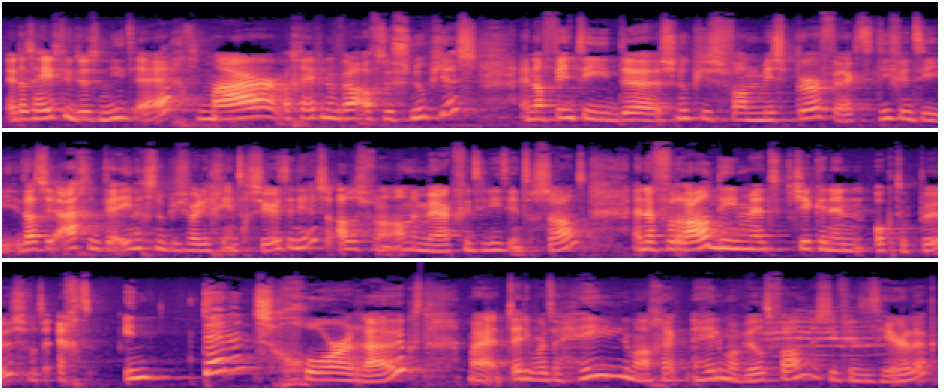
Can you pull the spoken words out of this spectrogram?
En dat heeft hij dus niet echt, maar we geven hem wel af en toe snoepjes. En dan vindt hij de snoepjes van Miss Perfect, die vindt hij, dat is eigenlijk de enige snoepjes waar hij geïnteresseerd in is. Alles van een ander merk vindt hij niet interessant. En dan vooral die met chicken en octopus, wat echt intens goor ruikt. Maar Teddy wordt er helemaal gek, helemaal wild van, dus die vindt het heerlijk.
